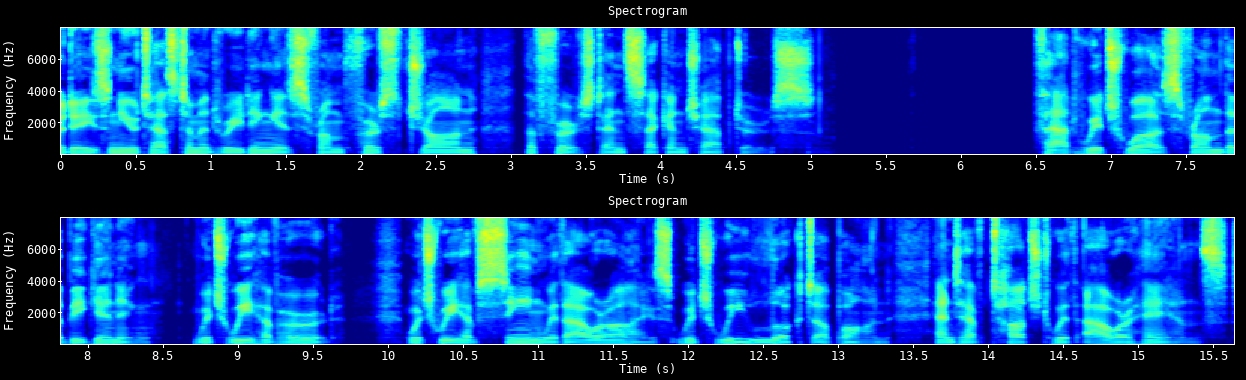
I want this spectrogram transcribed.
Today's New Testament reading is from 1 John, the first and second chapters. That which was from the beginning, which we have heard, which we have seen with our eyes, which we looked upon, and have touched with our hands,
